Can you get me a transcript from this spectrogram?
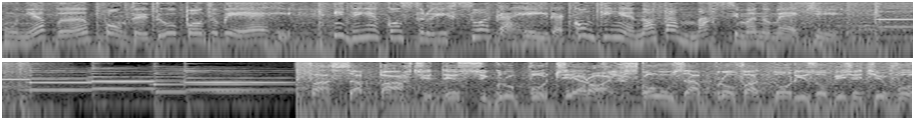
uniavan.edu.br e venha construir sua carreira com quem é nota máxima no MEC. Faça parte deste grupo de heróis. Com os aprovadores Objetivo,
